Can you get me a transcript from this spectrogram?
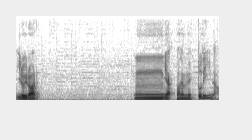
いろいろある。うーん、いや、まあでもネットでいいな。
